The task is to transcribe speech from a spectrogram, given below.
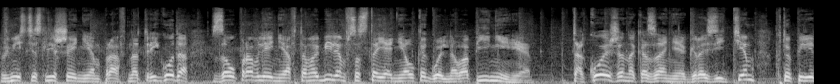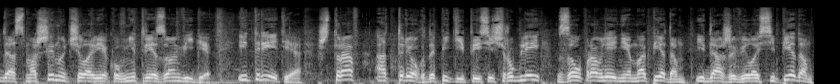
вместе с лишением прав на три года за управление автомобилем в состоянии алкогольного опьянения. Такое же наказание грозит тем, кто передаст машину человеку в нетрезвом виде. И третье. Штраф от 3 до 5 тысяч рублей за управление мопедом и даже велосипедом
